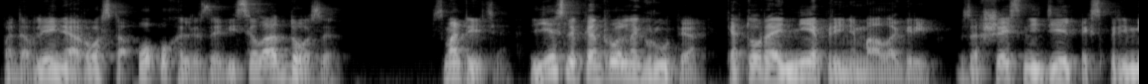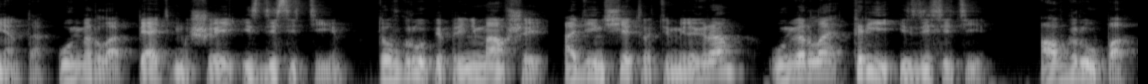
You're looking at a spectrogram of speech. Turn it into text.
Подавление роста опухоли зависело от дозы. Смотрите, если в контрольной группе, которая не принимала грипп, за 6 недель эксперимента умерло 5 мышей из 10, то в группе, принимавшей 1 четвертью мг, умерло 3 из 10, а в группах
